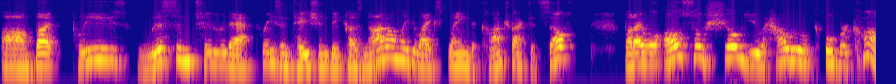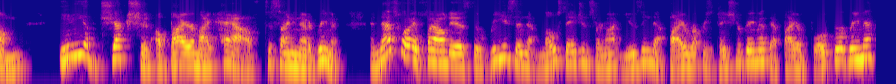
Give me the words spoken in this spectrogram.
Um, but please listen to that presentation because not only do I explain the contract itself, but I will also show you how to overcome any objection a buyer might have to signing that agreement. And that's what I found is the reason that most agents are not using that buyer representation agreement, that buyer broker agreement,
